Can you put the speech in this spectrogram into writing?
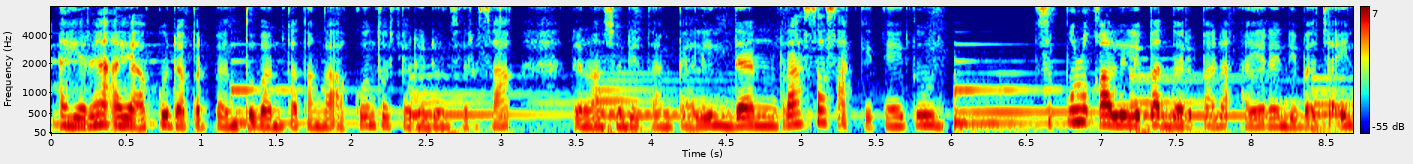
Akhirnya ayah aku dapat bantuan tetangga aku untuk cari daun sirsak dan langsung ditempelin. Dan rasa sakitnya itu 10 kali lipat daripada air yang dibacain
